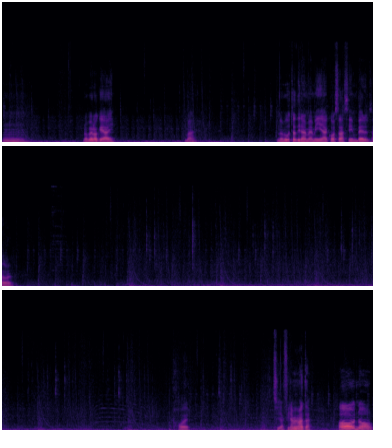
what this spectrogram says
Mm. No veo lo que hay. Vale. No me gusta tirarme a mí a cosas sin ver, ¿sabes? Al final me mata. ¡Oh, no!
